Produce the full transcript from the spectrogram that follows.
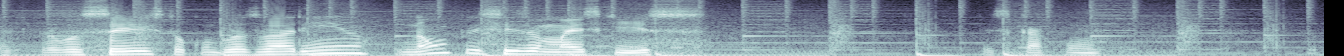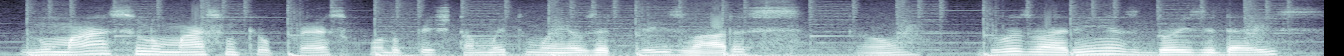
Aqui pra vocês, estou com duas varinhas, não precisa mais que isso. Pescar com no máximo, no máximo que eu pesco quando o peixe está muito manhoso é três varas. Então, duas varinhas, dois e dez.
